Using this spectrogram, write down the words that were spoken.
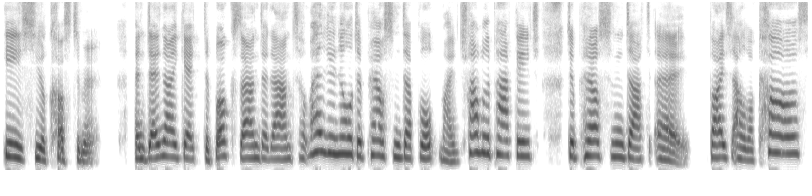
is your customer? And then I get the box standard answer. Well, you know, the person that bought my travel package, the person that uh, buys our cars,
